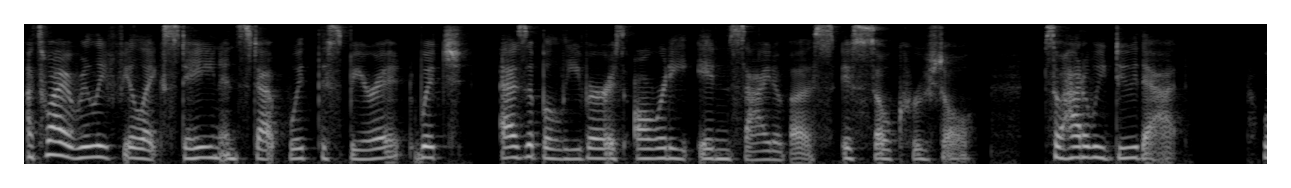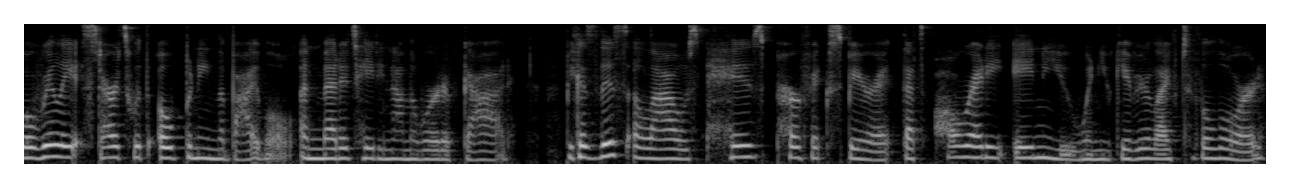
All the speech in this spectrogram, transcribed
That's why I really feel like staying in step with the Spirit, which as a believer is already inside of us, is so crucial. So, how do we do that? Well, really, it starts with opening the Bible and meditating on the Word of God, because this allows His perfect Spirit that's already in you when you give your life to the Lord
